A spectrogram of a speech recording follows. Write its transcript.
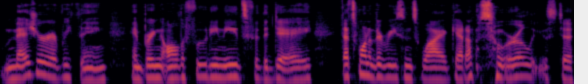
measure everything and bring all the food he needs for the day. That's one of the reasons why I get up so early is to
